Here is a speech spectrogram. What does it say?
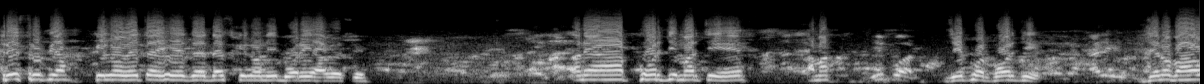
ત્રીસ રૂપિયા કિલો વેચાય છે, જે દસ કિલો ની બોરી આવે છે. અને આ ફોરજી મરચી છે. આમાં? જી ફોર ફોરજી જેનો ભાવ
